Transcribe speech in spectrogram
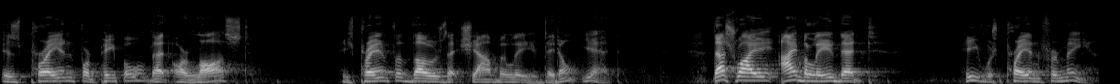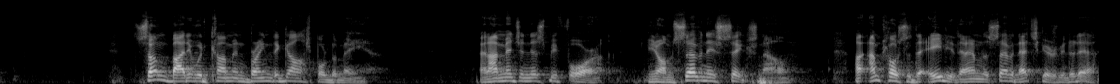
is praying for people that are lost? He's praying for those that shall believe. They don't yet. That's why I believe that he was praying for me. Somebody would come and bring the gospel to me. And I mentioned this before. You know, I'm 76 now. I'm closer to 80 than I am to 7. That scares me to death.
